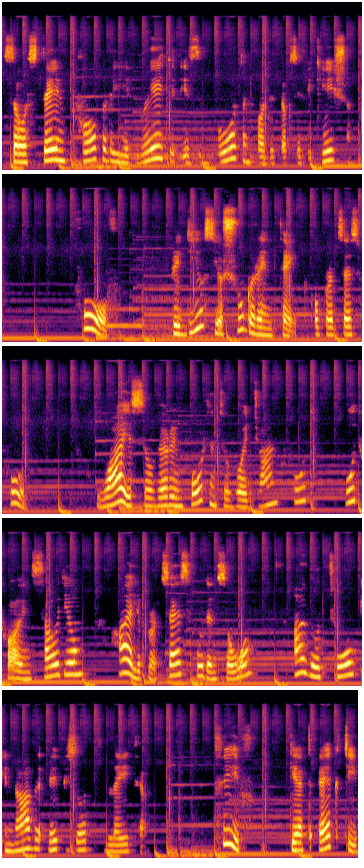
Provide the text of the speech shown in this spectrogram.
So, staying properly hydrated is important for detoxification. Fourth, reduce your sugar intake or processed food. Why is so very important to avoid junk food, food high in sodium, highly processed food, and so on? I will talk in another episode later. Fifth, get active.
